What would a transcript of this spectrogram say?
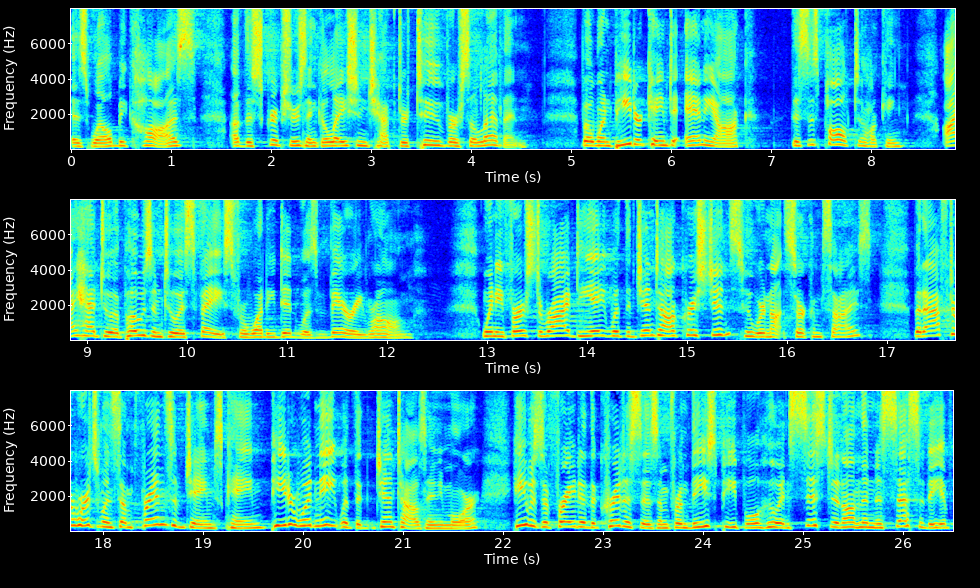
as well because of the scriptures in Galatians chapter 2, verse 11. But when Peter came to Antioch, this is Paul talking, I had to oppose him to his face, for what he did was very wrong. When he first arrived, he ate with the Gentile Christians who were not circumcised. But afterwards, when some friends of James came, Peter wouldn't eat with the Gentiles anymore. He was afraid of the criticism from these people who insisted on the necessity of,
